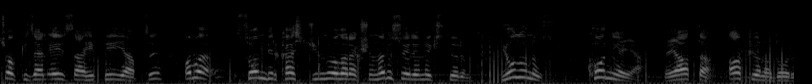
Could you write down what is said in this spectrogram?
çok güzel ev sahipliği yaptı. Ama son birkaç cümle olarak şunları söylemek istiyorum. Yolunuz Konya'ya veyahut da Afyon'a doğru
